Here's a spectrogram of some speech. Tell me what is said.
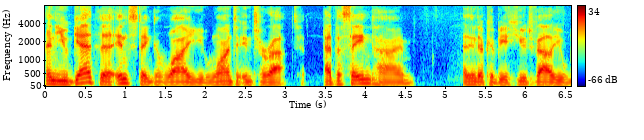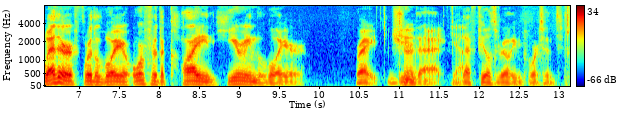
and you get the instinct of why you'd want to interrupt. At the same time, I think there could be a huge value, whether for the lawyer or for the client hearing the lawyer, right? Sure. Do that. Yeah. That feels really important.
